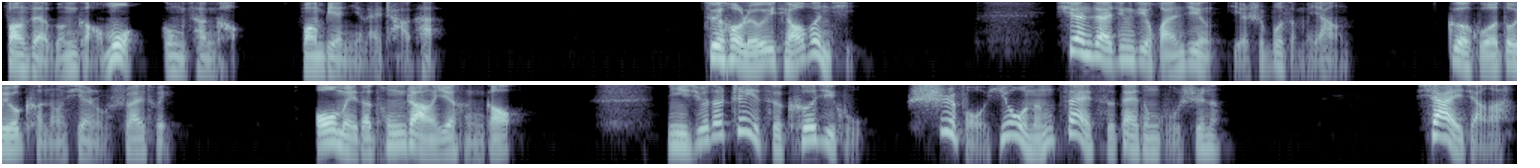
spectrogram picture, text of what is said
放在文稿末供参考，方便你来查看。最后留一条问题：现在经济环境也是不怎么样的，各国都有可能陷入衰退，欧美的通胀也很高。你觉得这次科技股是否又能再次带动股市呢？下一讲啊，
